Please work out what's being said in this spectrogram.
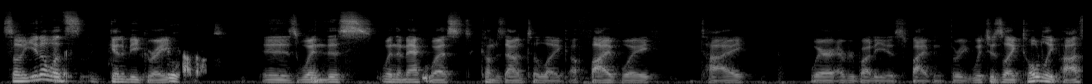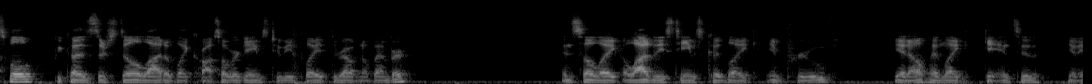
so you know what's gonna be great Yeah, those. Is when this when the Mac West comes down to like a five way tie where everybody is five and three, which is like totally possible because there's still a lot of like crossover games to be played throughout November. And so like a lot of these teams could like improve, you know, and like get into you know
